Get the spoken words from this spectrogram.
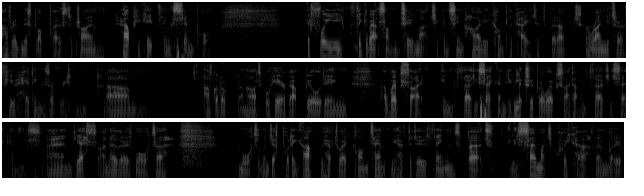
I've written this blog post to try and help you keep things simple if we think about something too much, it can seem highly complicated, but I'm just going to run you through a few headings I've written. Um, I've got a, an article here about building a website in 30 seconds. You can literally put a website up in 30 seconds. And yes, I know there is more to more to than just putting up. We have to add content, we have to do things, but it is so much quicker than what it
